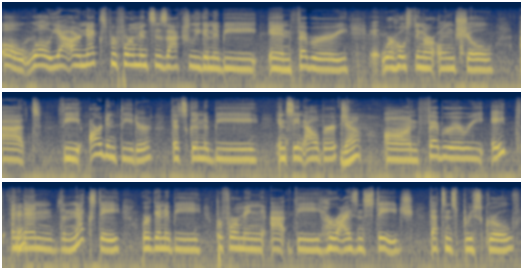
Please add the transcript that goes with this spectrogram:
Oh, well, yeah, our next performance is actually going to be in February. Eh, we're hosting our own show at the Arden Theater. That's going to be in St. Albert. Yeah. On February 8th. And Okay. then the next day, we're going to be performing at the Horizon Stage. That's in Spruce Grove.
